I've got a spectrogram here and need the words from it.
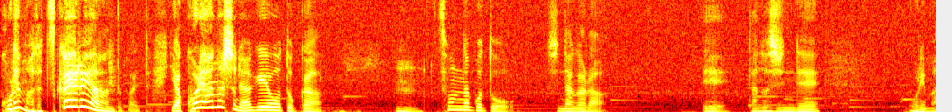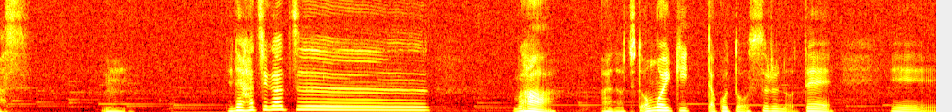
これまだ使えるやん。とか言って。いやこれあの人にあげようとか、うん、そんなことをしながら、ええ、楽しんでおります。うん、でね8月はあのちょっと思い切ったことをするので、え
